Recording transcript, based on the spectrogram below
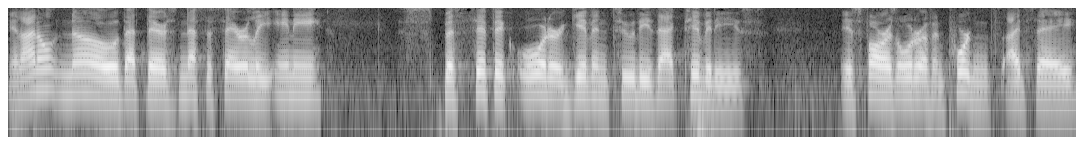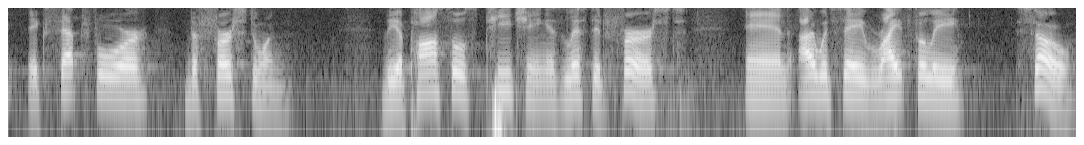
and I don't know that there's necessarily any specific order given to these activities as far as order of importance, I'd say, except for the first one. The apostles' teaching is listed first, and I would say rightfully so.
